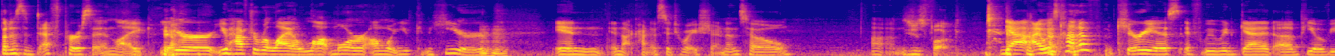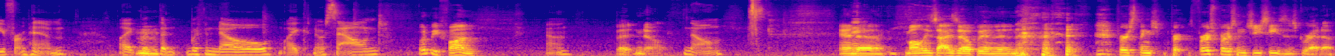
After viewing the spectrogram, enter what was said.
but as a deaf person, like Yeah. you're you have to rely a lot more on what you can hear Mhm. in in that kind of situation, and so. Um, He's just fucked. yeah, I was kind of curious if we would get a POV from him, like with Mm. the with no like no sound. Would be fun, Yeah. but no. No. And uh, Molly's eyes open, and first thing, first person she sees is Greta,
